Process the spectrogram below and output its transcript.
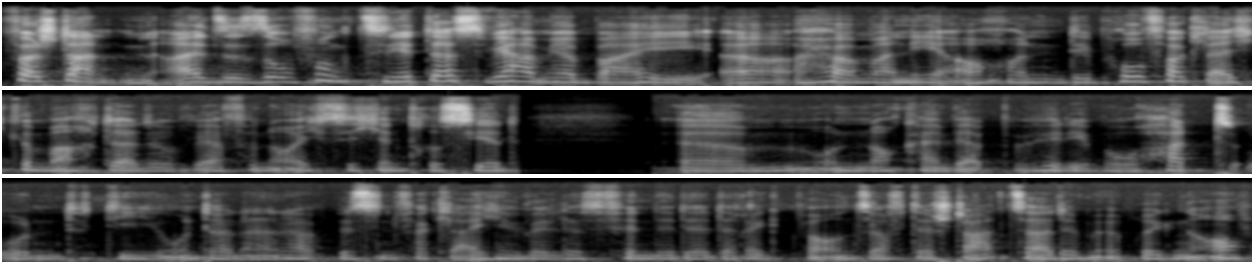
verstanden. Also so funktioniert das. Wir haben ja bei äh, Hermoney auch einen Depotvergleich gemacht. Also wer von euch sich interessiert ähm, und noch kein Wertpapierdepot hat und die untereinander ein bisschen vergleichen will, das findet ihr direkt bei uns auf der Startseite im Übrigen auf.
